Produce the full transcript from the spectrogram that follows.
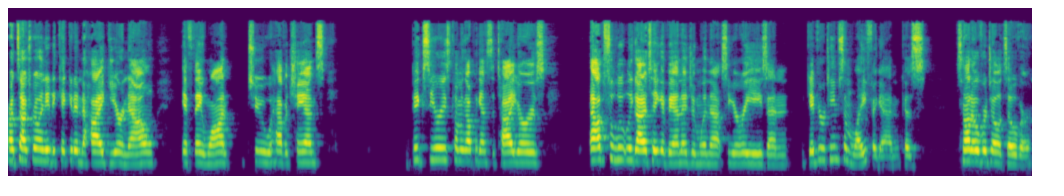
Red Sox really need to kick it into high gear now if they want to have a chance. Big series coming up against the Tigers. Absolutely got to take advantage and win that series and give your team some life again because it's not over till it's over.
